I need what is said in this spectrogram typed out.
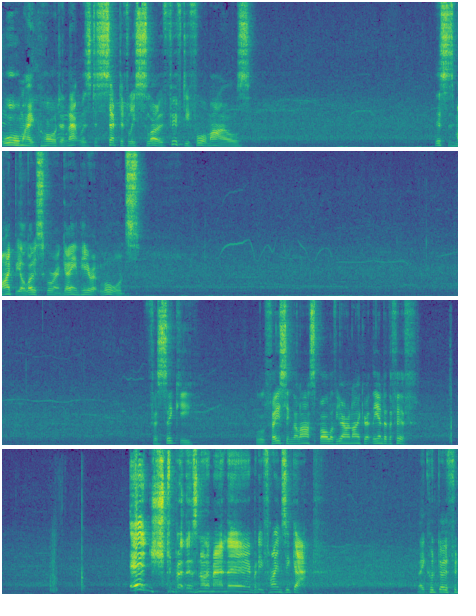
Oh my god, and that was deceptively slow. 54 miles. This is, might be a low-scoring game here at Lords. Fasiki facing the last ball of Yaranaika at the end of the fifth. Edged, but there's not a man there, but he finds a gap. They could go for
